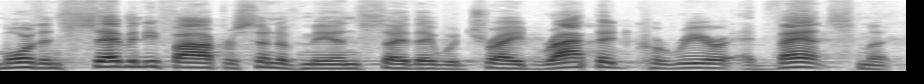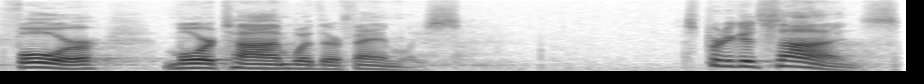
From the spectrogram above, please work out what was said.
More than 75% of men say they would trade rapid career advancement for more time with their families. That's pretty good signs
